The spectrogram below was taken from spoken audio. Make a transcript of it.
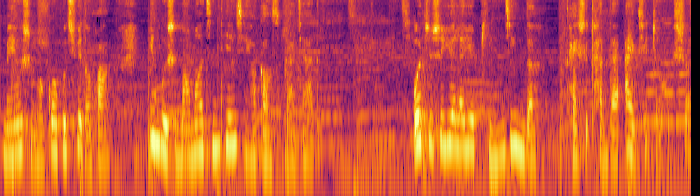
没有什么过不去的话，并不是毛毛今天想要告诉大家的。我只是越来越平静的开始看待爱情这回事儿，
